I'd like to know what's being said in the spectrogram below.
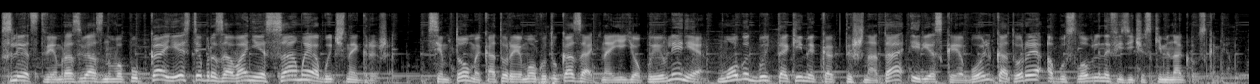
Следствием развязанного пупка есть образование самой обычной грыжи. Симптомы, которые могут указать на ее появление, могут быть такими, как тошнота и резкая боль, которая обусловлена физическими нагрузками.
